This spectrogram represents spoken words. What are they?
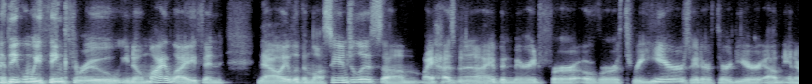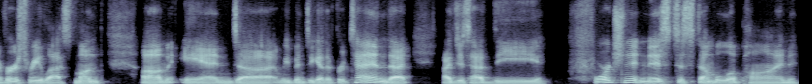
I think when we think through, you know, my life, and now I live in Los Angeles. Um, my husband and I have been married for over three years. We had our third year um, anniversary last month, um, and uh, we've been together for ten. That I've just had the fortunateness to stumble upon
